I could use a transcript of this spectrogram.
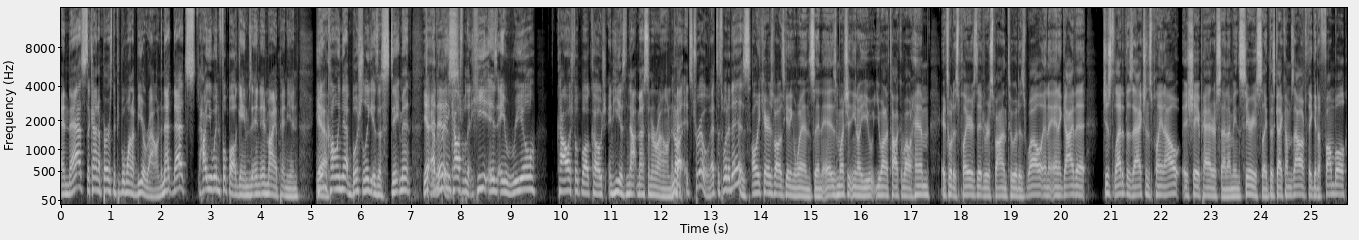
And that's the kind of person that people want to be around. And that that's how you win football games, in, in my opinion. Him Yeah. calling that Bush League is a statement Yeah, to everybody in college football that he is a real college football coach and he is not messing around. No. That- it's true. That's, that's what it is. all he cares about is getting wins. And as much as you know, you you want to talk about him, it's what his players did to respond to it as well. And and a guy that just let those actions playing out is Shea Patterson. I mean, seriously, like this guy comes out if they get a fumble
